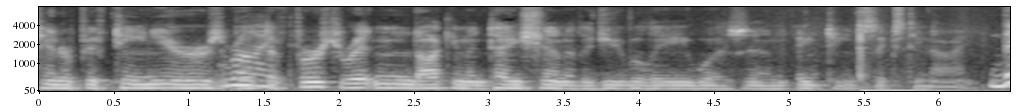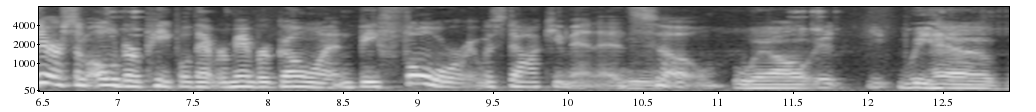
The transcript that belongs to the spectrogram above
10 or 15 years. Right. But the first written documentation of the Jubilee was in 1869. There are some older people that remember going before it was documented. So, Well, it, we have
